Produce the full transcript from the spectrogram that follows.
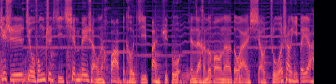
其实酒逢知己千杯少呢，话不投机半句多。现在很多朋友呢都爱小酌上一杯啊，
